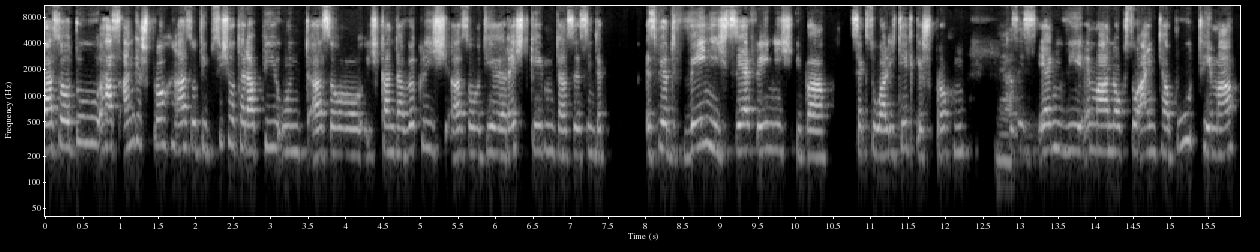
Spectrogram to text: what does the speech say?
also du hast angesprochen, also die Psychotherapie und also ich kann da wirklich also dir recht geben, dass es in der es wird wenig, sehr wenig über Sexualität gesprochen. Ja. Das ist irgendwie immer noch so ein Tabuthema.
